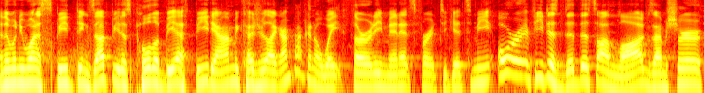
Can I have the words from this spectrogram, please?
And then when you want to speed things up, you just pull the BFB down because you're like, I'm not going to wait 30 minutes for it to get to me. Or if you just did this on logs, I'm sure,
